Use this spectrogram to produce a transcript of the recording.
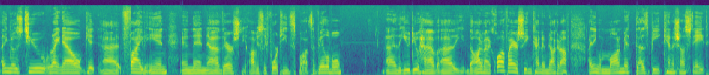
I think those two right now get uh, five in, and then uh, there's obviously 14 spots available. Uh, you do have uh, the automatic qualifiers, so you can kind of knock it off. I think Monmouth does beat Kennesaw State.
